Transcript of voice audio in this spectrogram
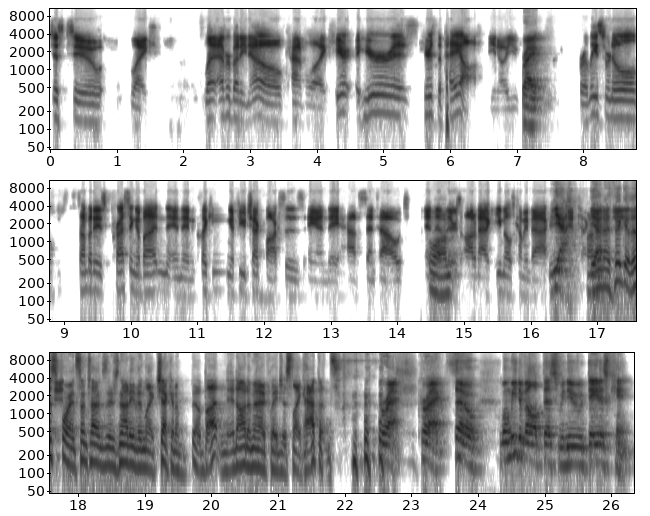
just to like let everybody know, kind of like here here is here's the payoff. You know, you Right. for a lease renewal, somebody's pressing a button and then clicking a few check boxes and they have sent out and Well, then I'm- there's automatic emails coming back. Yeah. and text I mean, I think at this point, sometimes there's not even like checking a, a button; it automatically just like happens. correct. Correct. So when we developed this we knew data's king.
